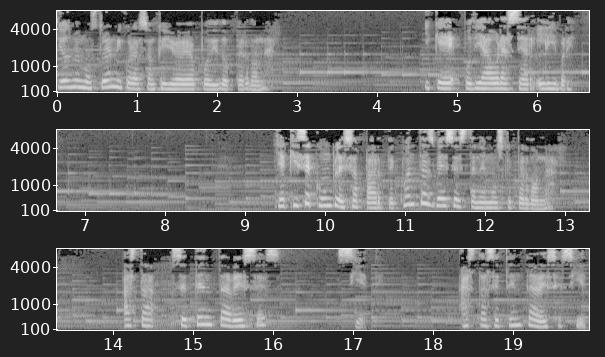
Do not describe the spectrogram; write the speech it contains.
Dios me mostró en mi corazón que yo había podido perdonar y que podía ahora ser libre. Y aquí se cumple esa parte. ¿Cuántas veces tenemos que perdonar? Hasta 70 veces 7. Hasta 70 veces 7.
